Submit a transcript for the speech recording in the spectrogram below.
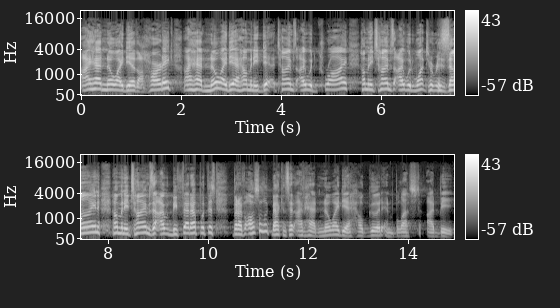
I had no idea the heartache. I had no idea how many di- times I would cry, how many times I would want to resign, how many times I would be fed up with this. But I've also looked back and said, I've had no idea how good and blessed I'd be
